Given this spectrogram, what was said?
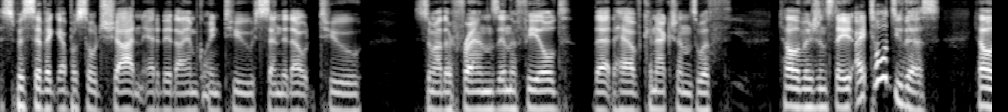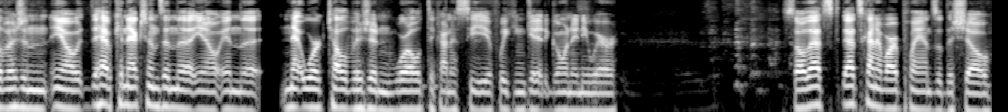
specific episode shot and edited, I am going to send it out to some other friends in the field that have connections with television state. I told you this television. You know, they have connections in the you know in the network television world to kind of see if we can get it going anywhere. So that's that's kind of our plans of the show.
